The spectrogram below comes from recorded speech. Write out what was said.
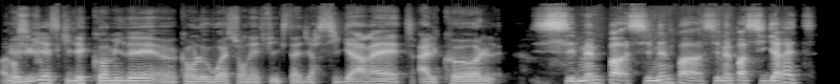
Ah non, et lui, est-ce qu'il est comme il est euh, quand on le voit sur Netflix, c'est-à-dire cigarette, alcool? C'est même pas, c'est même pas, c'est même pas cigarette.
